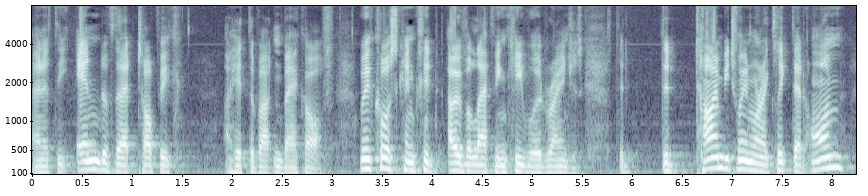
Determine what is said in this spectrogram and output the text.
and at the end of that topic, I hit the button back off. We, of course, can click overlapping keyword ranges. The, the time between when I click that on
